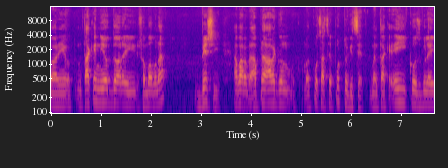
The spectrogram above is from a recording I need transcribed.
মানে তাকে নিয়োগ দেওয়ার এই সম্ভাবনা বেশি। আবার আপনার আরেকজন কোচ আছে পর্তুগিজের মানে তাকে এই কোচগুলাই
